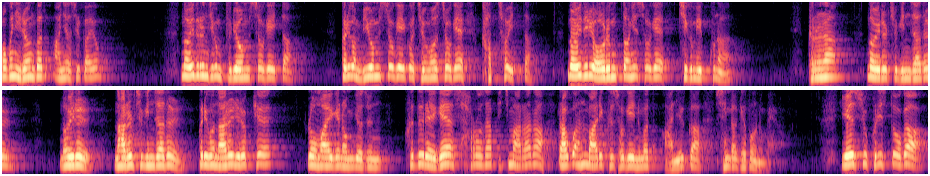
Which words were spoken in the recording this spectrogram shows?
혹은 이런 것 아니었을까요? 너희들은 지금 두려움 속에 있다. 그리고 미움 속에 있고 증오 속에 갇혀 있다. 너희들이 얼음덩이 속에 지금 있구나. 그러나 너희를 죽인 자들, 너희를 나를 죽인 자들, 그리고 나를 이렇게 로마에게 넘겨준 그들에게 사로잡히지 말아라 라고 한 말이 그 속에 있는 것 아닐까 생각해 보는 거예요. 예수 그리스도가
